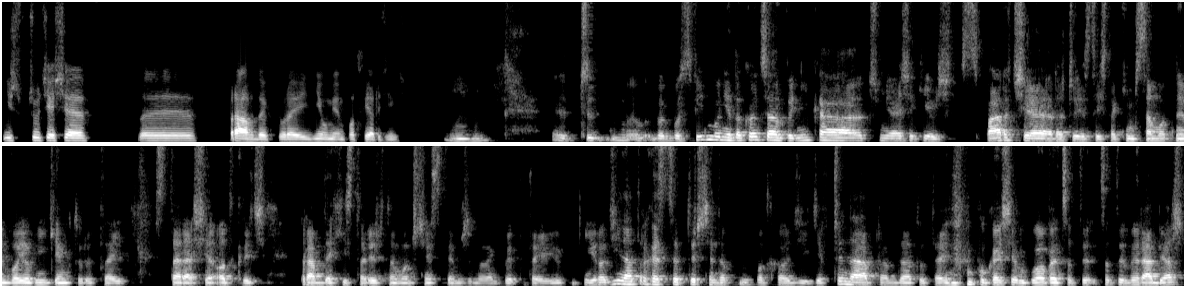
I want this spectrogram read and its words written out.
niż wczucie się w w prawdę, której nie umiem potwierdzić. Mhm. Czy jakby z filmu nie do końca wynika, czy miałeś jakieś wsparcie, raczej jesteś takim samotnym wojownikiem, który tutaj stara się odkryć prawdę historyczną, łącznie z tym, że no jakby tutaj i rodzina trochę sceptycznie do, podchodzi, i dziewczyna, prawda, tutaj puka się w głowę, co ty, co ty wyrabiasz,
